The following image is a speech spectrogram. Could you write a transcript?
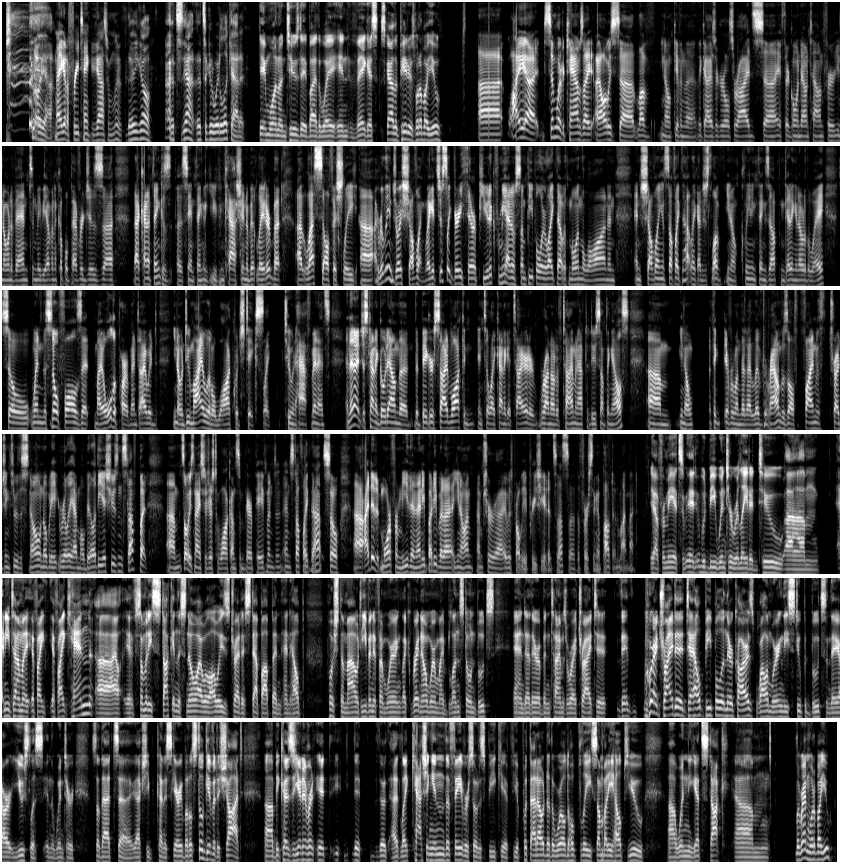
oh yeah, now you got a free tank of gas from Luke. there you go. That's yeah, that's a good way to look at it. Game one on Tuesday, by the way, in Vegas. Skylar Peters, what about you? Uh, I uh, similar to Cam's. I, I always uh, love you know giving the, the guys or girls rides uh, if they're going downtown for you know an event and maybe having a couple beverages uh, that kind of thing. Because uh, same thing you can cash in a bit later, but less selfishly, I really enjoy shoveling. Like it's just like very therapeutic for me. I know some people are like that with mowing the lawn and and shoveling and stuff like that. Like I just love you know cleaning things up and getting it out of the way. So when the snow falls at my old apartment, I would you know do my little walk, which takes like two and a half minutes. And then I just kind of go down the the bigger sidewalk and, until I kind of get tired or run out of time and have to do something else. Um, you know, I think everyone that I lived around was all fine with trudging through the snow. Nobody really had mobility issues and stuff, but um, it's always nicer just to walk on some bare pavement and, and stuff like that. So uh, I did it more for me than anybody, but uh, you know, I'm, I'm sure uh, it was probably appreciated. So that's uh, the first thing that popped into my mind. Yeah, for me, it's it would be winter related too. Um, anytime I if I if I can, uh, if somebody's stuck in the snow, I will always try to step up and and help push them out. Even if I'm wearing like right now, I'm wearing my Blundstone boots. And uh, there have been times where I tried to they, where I try to to help people in their cars while I'm wearing these stupid boots, and they are useless in the winter. So that's uh, actually kind of scary, but I'll still give it a shot uh, because you never it, it, it the, like cashing in the favor, so to speak. If you put that out into the world, hopefully somebody helps you uh, when you get stuck. Um, Loren, what about you?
